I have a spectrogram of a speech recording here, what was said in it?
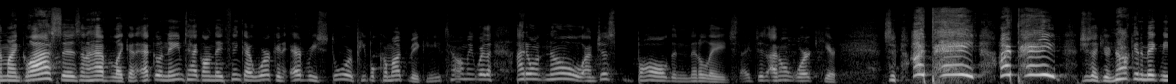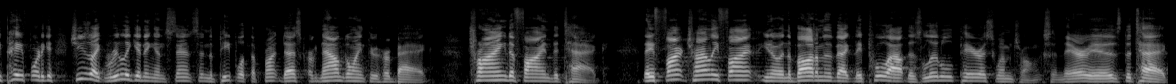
and my glasses and I have like an Echo name tag on, they think I work in every store. People come up to me, can you tell me where the, I don't know. I'm just bald and middle aged. I just, I don't work here. She's like, I paid, I paid. She's like, you're not going to make me pay for it again. She's like really getting incensed and the people at the front desk are now going through her bag, trying to find the tag. They find, finally find, you know, in the bottom of the bag, they pull out this little pair of swim trunks, and there is the tag.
